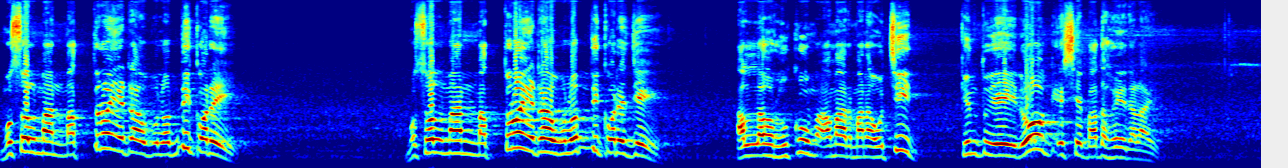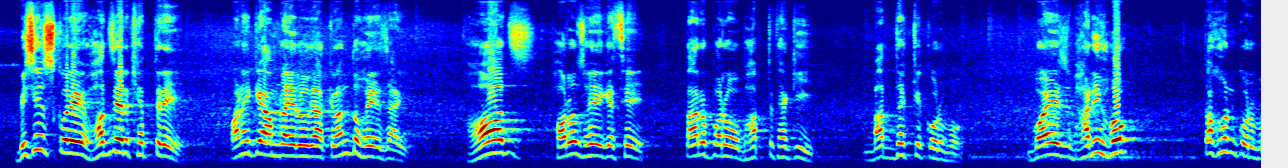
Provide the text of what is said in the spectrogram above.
মুসলমান মাত্রই এটা উপলব্ধি করে মুসলমান মাত্রই এটা উপলব্ধি করে যে, আল্লাহর হুকুম আমার মানা উচিত, কিন্তু এই রোগ এসে বাধা হয়ে দাঁড়ায় বিশেষ করে হজের ক্ষেত্রে অনেকে আমরা এই রোগে আক্রান্ত হয়ে যাই হজ ফরজ হয়ে গেছে, তারপরও ভাবতে থাকি, বার্ধক্যে করব। বয়স ভারী হোক, তখন করব।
